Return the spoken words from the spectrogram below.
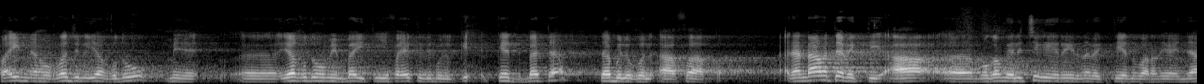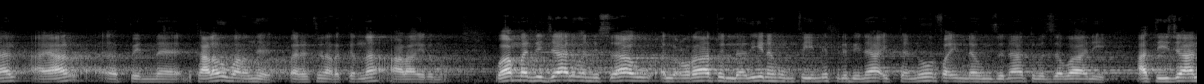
فانه الرجل يغدو من آه، يغدو من بيته فيكذب الكذبه تبلغ الافاق രണ്ടാമത്തെ വ്യക്തി ആ ഏഹ്, മുഖം വലിച്ചു കീറിയിരുന്ന വ്യക്തി എന്ന് പറഞ്ഞു കഴിഞ്ഞാൽ അയാൾ ഏഹ്, പിന്നെ കളവ് പറഞ്ഞ് പരത്തി നടക്കുന്ന ആളായിരുന്നു واما الرجال والنساء العراة الذين هم في مثل بناء التنور فانهم زنات والزواني ആ തീജാല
